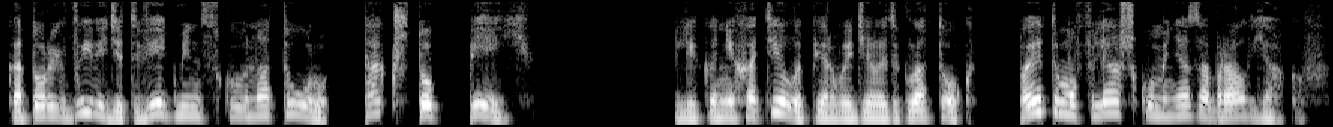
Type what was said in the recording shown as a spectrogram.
который выведет ведьминскую натуру, так что пей». Лика не хотела первой делать глоток, поэтому фляжку у меня забрал Яков.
